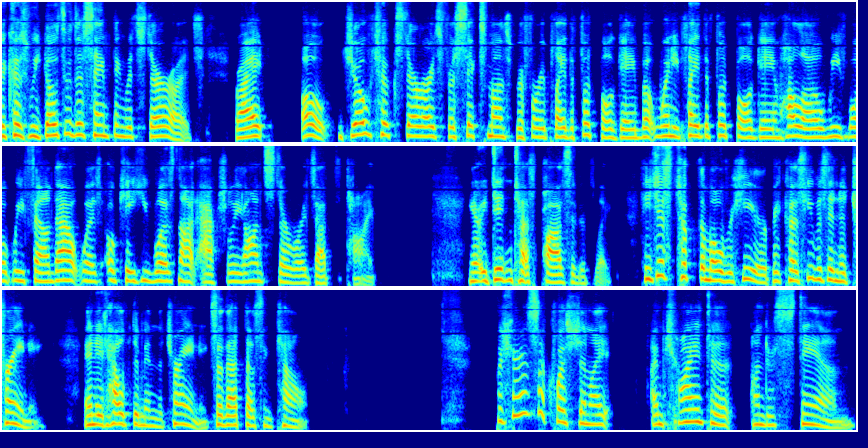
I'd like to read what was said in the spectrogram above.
Because we go through the same thing with steroids, right? Oh, Joe took steroids for six months before he played the football game. But when he played the football game, hello, we what we found out was okay, he was not actually on steroids at the time. You know, he didn't test positively. He just took them over here because he was in the training and it helped him in the training. So that doesn't count. But here's a question I, I'm trying to understand.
